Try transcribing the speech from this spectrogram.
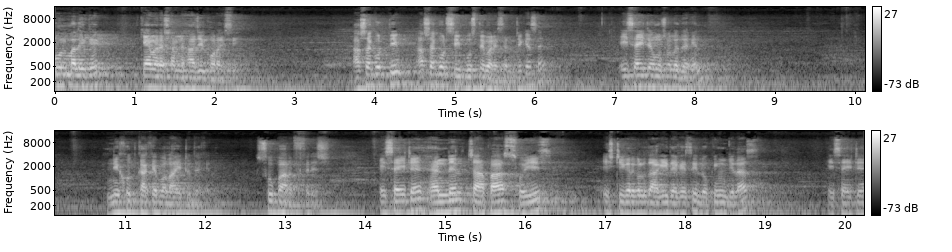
মূল মালিকের ক্যামেরার সামনে হাজির করাইছি। আশা করতে, আশা করছি বুঝতে পারেছেন, ঠিক আছে? এই সাইডে অংশগুলো দেখেন। নিখুঁত কাকে বলা হয় একটু দেখেন। Super fresh. এই সাইডে হ্যান্ডেল চাপা, সুইচ স্টিকারগুলো তো আগেই দেখেছি, লুকিং গ্লাস, এই সাইডে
